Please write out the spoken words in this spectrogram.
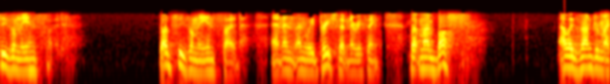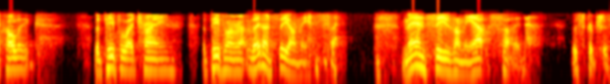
sees on the inside. God sees on the inside. And, and, and we preach that and everything. But my boss, Alexandra, my colleague, the people I train, the people around, they don't see on the inside. Man sees on the outside, the scripture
